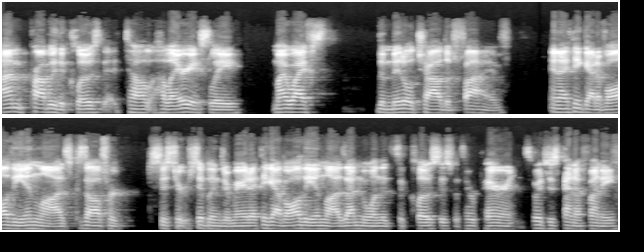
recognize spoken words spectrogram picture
I'm probably the closest. Hilariously, my wife's the middle child of five, and I think out of all the in-laws, because all of her sister siblings are married, I think out of all the in-laws, I'm the one that's the closest with her parents, which is kind of funny.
